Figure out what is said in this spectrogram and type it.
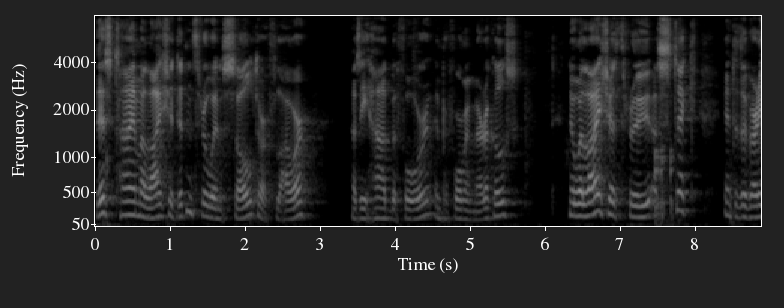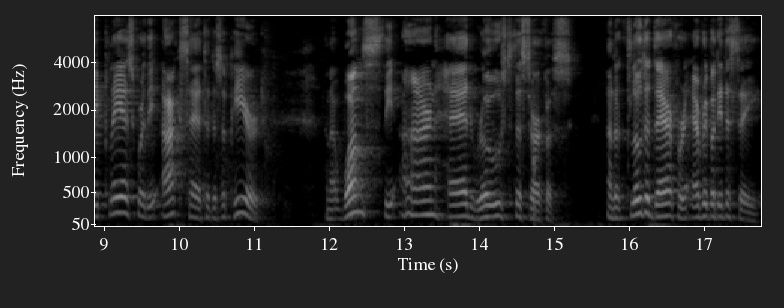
This time Elisha didn't throw in salt or flour, as he had before in performing miracles. No, Elisha threw a stick into the very place where the axe head had disappeared. And at once the iron head rose to the surface, and it floated there for everybody to see.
